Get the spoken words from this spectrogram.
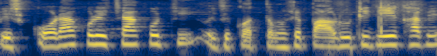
বেশ কড়া করে চা করছি, ওই যে কর্তামশাই পাউরুটি দিয়ে খাবে।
